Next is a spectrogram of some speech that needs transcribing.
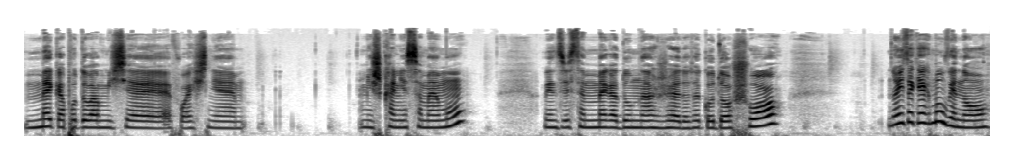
Mega podoba mi się właśnie mieszkanie samemu, więc jestem mega dumna, że do tego doszło. No i tak jak mówię, no,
